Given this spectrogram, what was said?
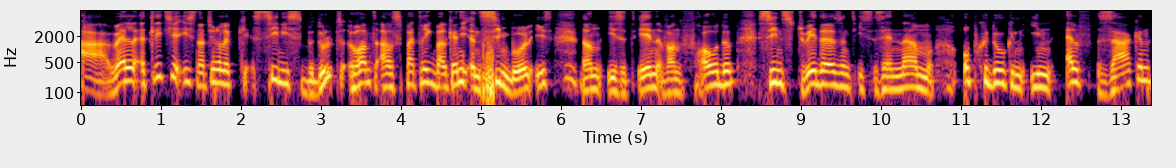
Ah, wel, het liedje is natuurlijk cynisch bedoeld, want als Patrick Balkany een symbool is, dan is het een van fraude. Sinds 2000 is zijn naam opgedoken in elf zaken,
